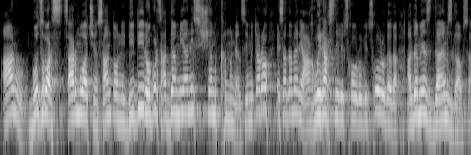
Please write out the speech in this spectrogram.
ანუ მოძღვარს წარმოაჩენს ანტონი დიდი როგორც ადამიანის შემქმნელს, იმიტომ რომ ეს ადამიანი აღვირახსნილი ცხოვრობით ცხოვრობდა და ადამიანს დაემსგავსა.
